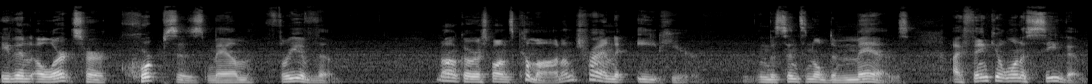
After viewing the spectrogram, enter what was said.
He then alerts her, Corpses, ma'am, three of them. Anko responds, Come on, I'm trying to eat here. And the sentinel demands, I think you'll want to see them.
